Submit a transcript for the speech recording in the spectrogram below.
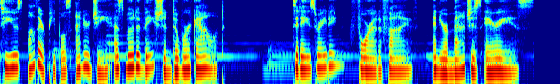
to use other people's energy as motivation to work out. Today's rating 4 out of 5, and your match is Aries.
